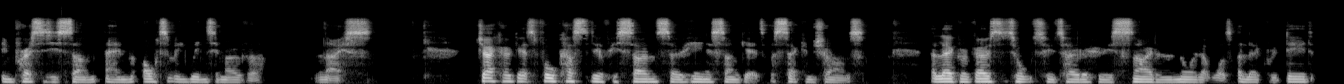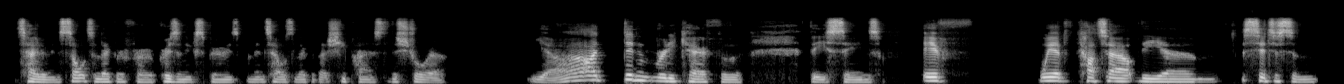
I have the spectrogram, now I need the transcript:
impresses his son and ultimately wins him over. Nice. Jacko gets full custody of his son, so he and his son get a second chance. Allegra goes to talk to Taylor, who is snide and annoyed at what Allegra did. Taylor insults Allegra for her prison experience and then tells Allegra that she plans to destroy her. Yeah, I didn't really care for these scenes. If we had cut out the um, citizen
